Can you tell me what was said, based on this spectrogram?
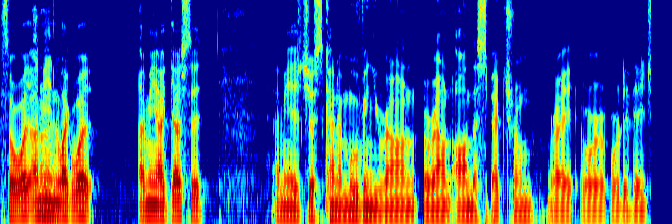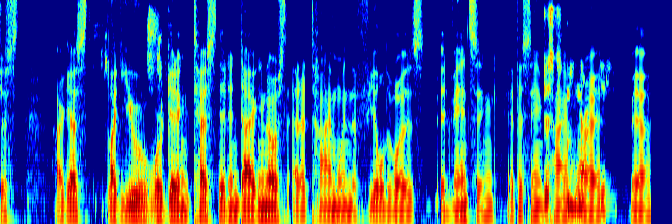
So what? I mean, like what? I mean, I guess it. I mean, it's just kind of moving you around around on the spectrum, right? Or or did they just? I guess like you were getting tested and diagnosed at a time when the field was advancing at the same Just time, right? yeah. Yeah.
